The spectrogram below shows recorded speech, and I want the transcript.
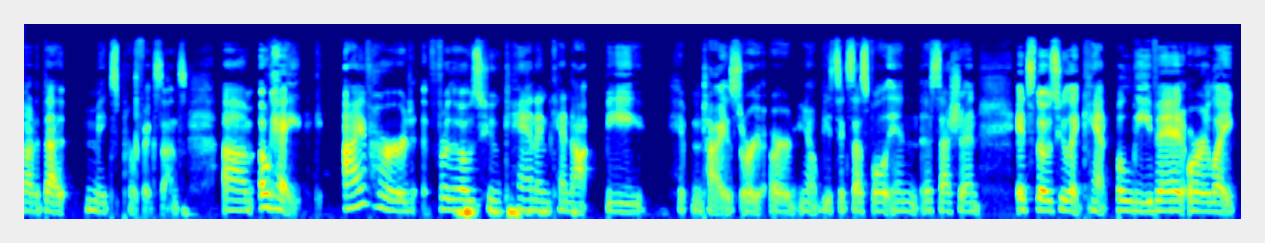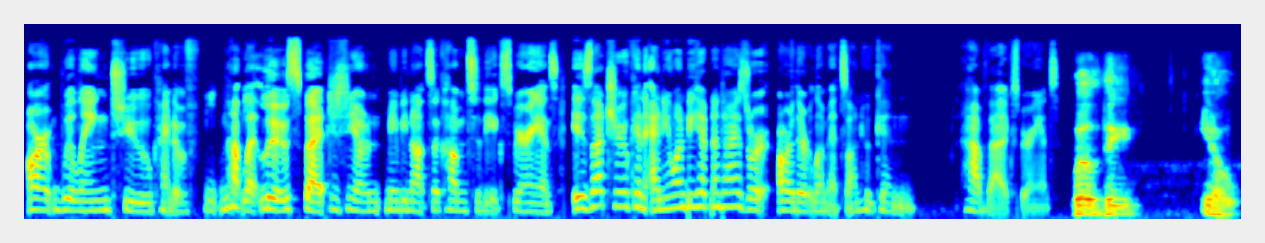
Got it. That makes perfect sense. Um, okay. I've heard for those who can and cannot be hypnotized or, or you know be successful in a session it's those who like can't believe it or like aren't willing to kind of not let loose but just you know maybe not succumb to the experience is that true can anyone be hypnotized or are there limits on who can have that experience Well, the, you know,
